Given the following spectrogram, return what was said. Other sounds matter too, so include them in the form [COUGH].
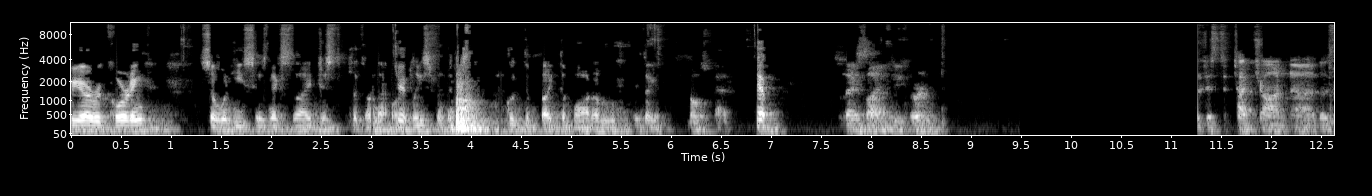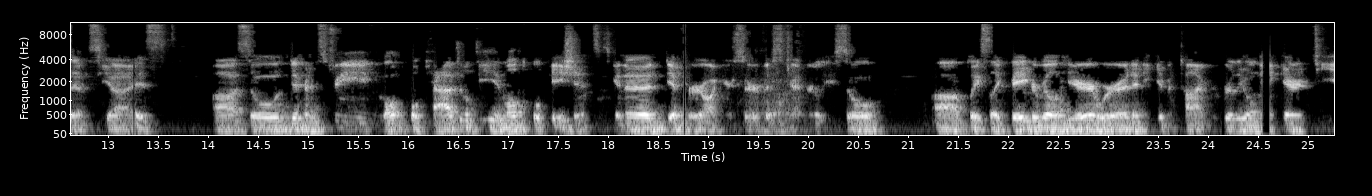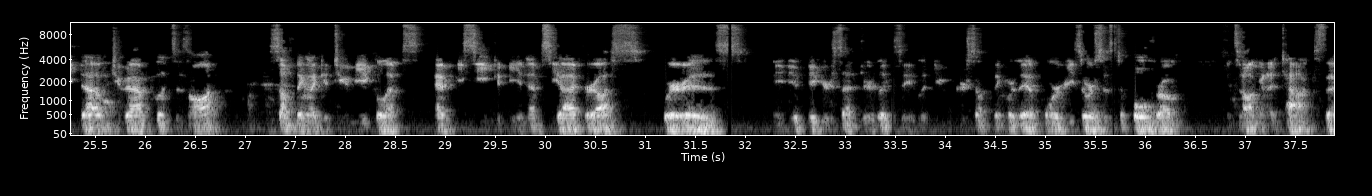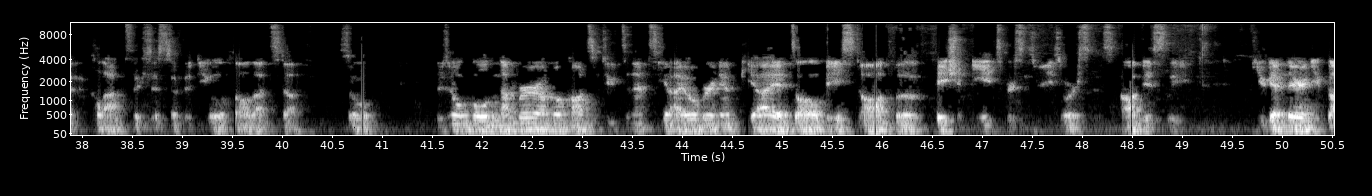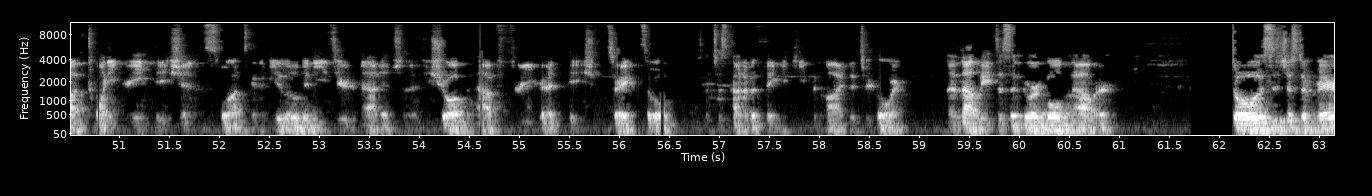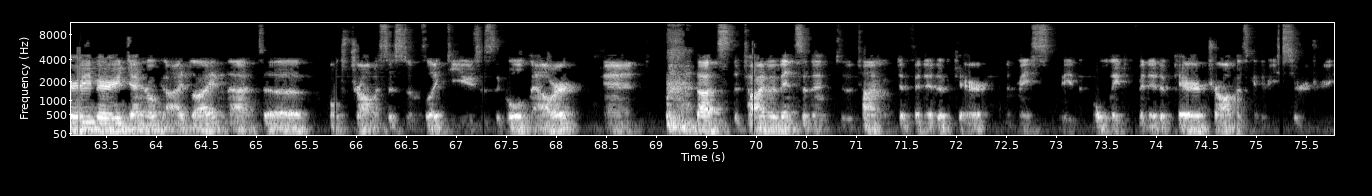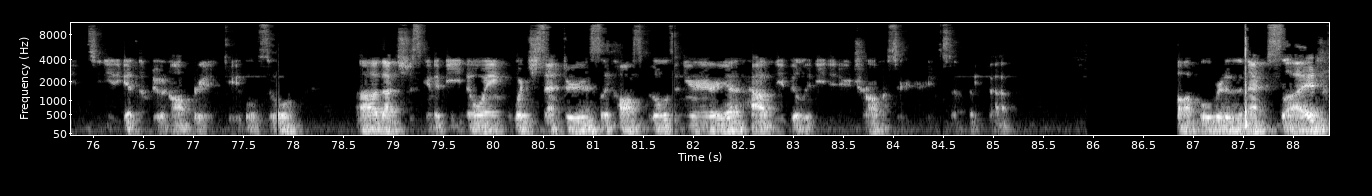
We are recording, so when he says next slide, just click on that one, Yep. please, for the, click the, like, the bottom, the mouse pad. Yep. So next slide, please, Vern. So just to touch on uh, those MCIs. Uh, so the difference between multiple casualty and multiple patients is going to differ on your service generally. So uh, a place like Bakerville here, where at any given time we're really only guaranteed to have two ambulances on. Something like a two vehicle MVC could be an MCI for us, whereas maybe a bigger center like say Leduc or something where they have more resources to pull from, it's not going to tax them collapse their system to deal with all that stuff. So there's no gold number on what constitutes an MCI over an MPI. It's all based off of patient needs versus resources. Obviously, if you get there and you've got 20 green patients, well, that's going to be a little bit easier to manage than if you show up and have three red patients, right? So it's just kind of a thing you keep in mind as you're going. And that leads us into our golden hour. So this is just a very, very general guideline that uh, most trauma systems like to use as the golden hour. And that's the time of incident to the time of definitive care. And basically, the only definitive care trauma is going to be surgery. So you need to get them to an operating table. So uh, that's just going to be knowing which centers, like hospitals in your area, have the ability to do trauma surgery and stuff like that. Hop over to the next slide.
